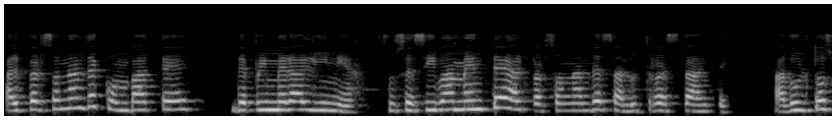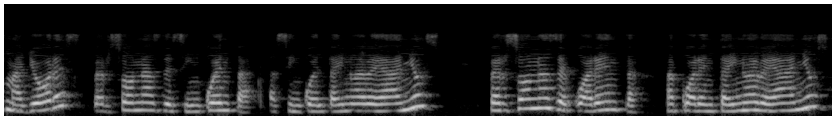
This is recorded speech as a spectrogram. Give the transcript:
al personal de combate de primera línea, sucesivamente al personal de salud restante, adultos mayores, personas de 50 a 59 años, personas de 40 a 49 años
